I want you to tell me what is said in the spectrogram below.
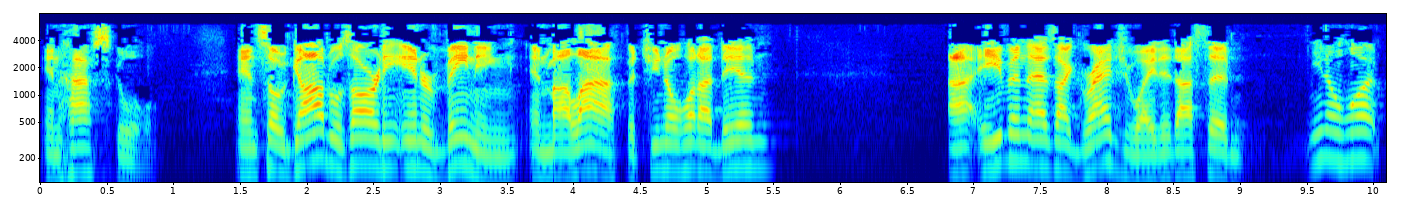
in high school. And so God was already intervening in my life, but you know what I did? I, even as I graduated, I said, you know what?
